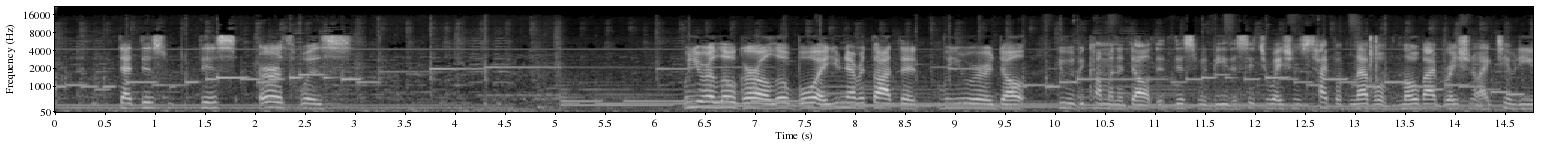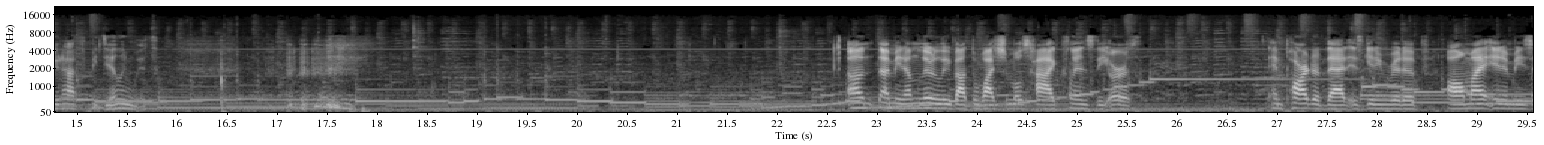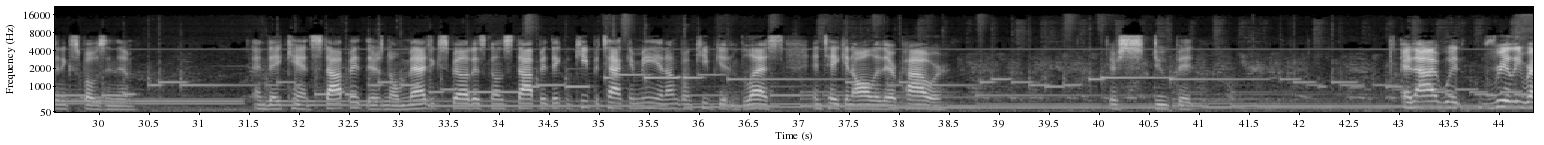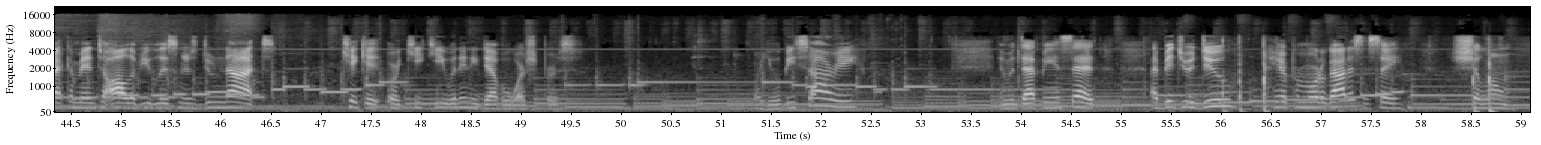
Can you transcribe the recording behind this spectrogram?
that this this earth was when you were a little girl, a little boy, you never thought that were adult you would become an adult that this would be the situations type of level of low vibrational activity you'd have to be dealing with. um, I mean, I'm literally about to watch the Most High cleanse the earth. And part of that is getting rid of all my enemies and exposing them. And they can't stop it. There's no magic spell that's going to stop it. They can keep attacking me, and I'm going to keep getting blessed and taking all of their power. They're stupid. And I would really recommend to all of you listeners do not kick it or kiki with any devil worshippers, or you'll be sorry. And with that being said, I bid you adieu here, Primordial Goddess, and say shalom.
